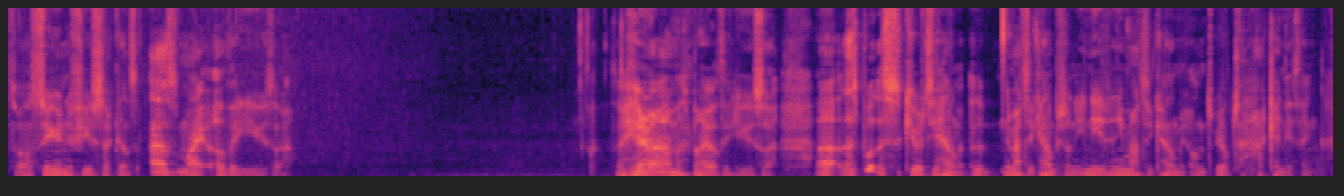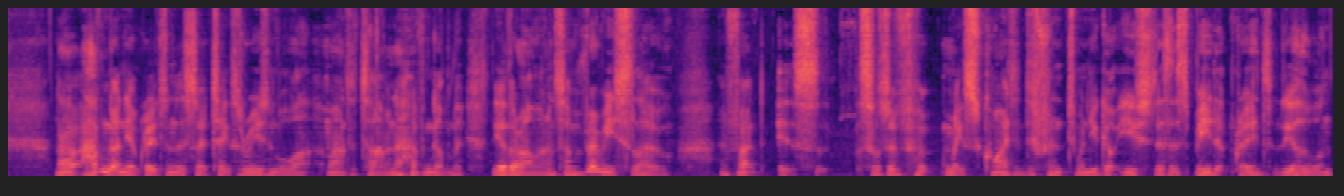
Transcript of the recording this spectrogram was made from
So I'll see you in a few seconds as my other user. So here I am as my other user. Uh, let's put the security helmet, the pneumatic helmet on. You need a pneumatic helmet on to be able to hack anything. Now, I haven't got any upgrades on this, so it takes a reasonable amount of time, and I haven't got the, the other armor on, so I'm very slow. In fact, it's sort of makes quite a difference when you got used to the speed upgrades of the other one.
